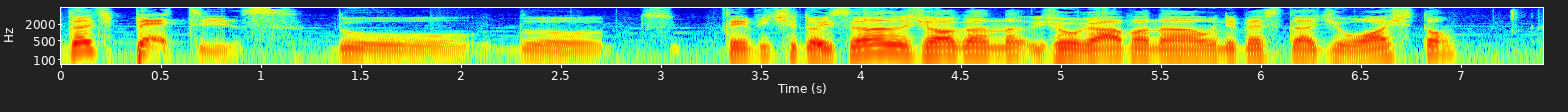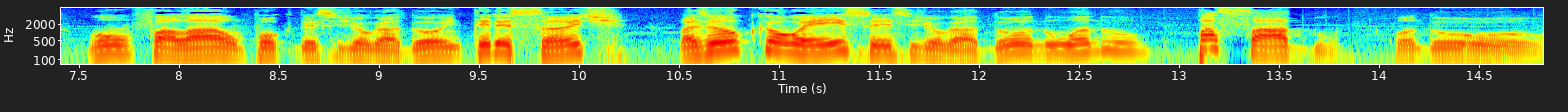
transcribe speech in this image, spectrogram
Dante Pettis, do, do, tem 22 anos, joga jogava na Universidade de Washington. Vamos falar um pouco desse jogador. Interessante. Mas eu conheço esse jogador no ano passado. Quando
